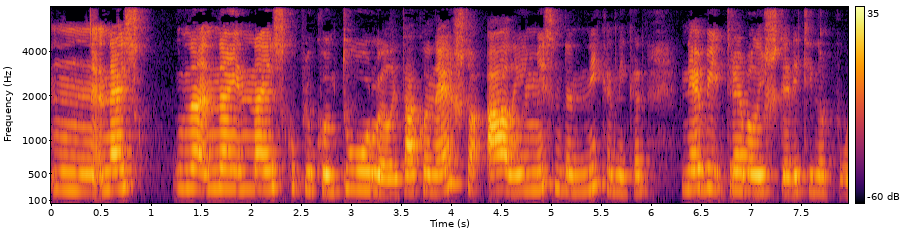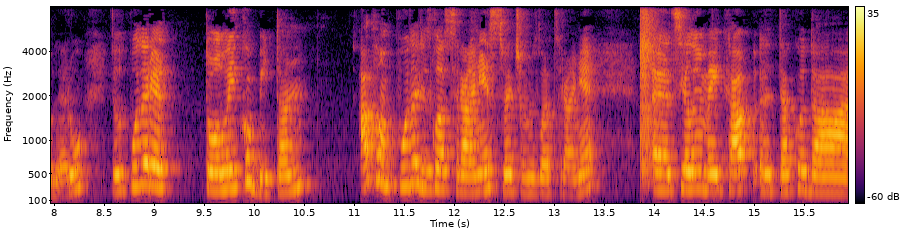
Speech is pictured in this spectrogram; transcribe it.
mm, na, najskuplju konturu ili tako nešto, ali mislim da nikad, nikad ne bi trebali štediti na puderu, jer puder je toliko bitan. Ako vam puder izgleda sranje, sve će vam izgleda sranje, cijeli make-up, e, tako da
